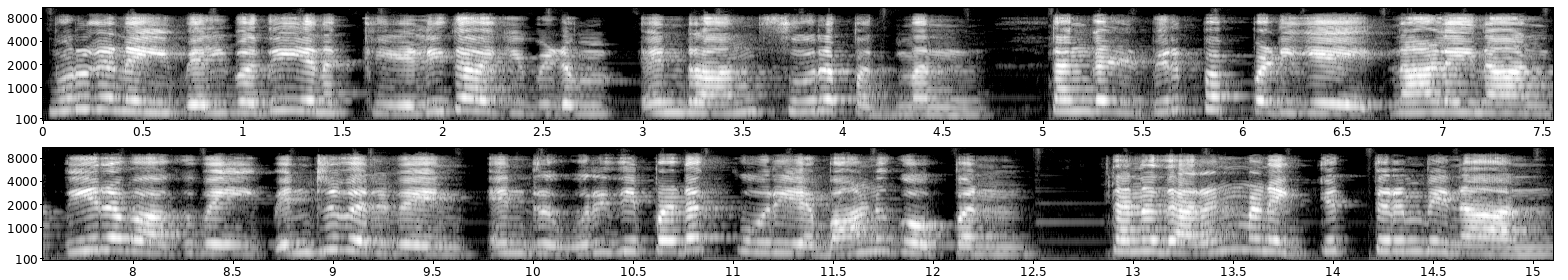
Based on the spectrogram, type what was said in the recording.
முருகனை வெல்வது எனக்கு எளிதாகிவிடும் என்றான் சூரபத்மன். தங்கள் விருப்பப்படியே நாளை நான் வீரவாகுவை வென்று வருவேன் என்று உறுதிபட கூறிய பானுகோப்பன் தனது அரண்மனைக்கு திரும்பினான்.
